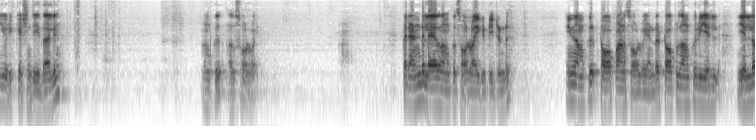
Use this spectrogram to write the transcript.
ഈ ഒരു ഇക്വേഷൻ ചെയ്താൽ നമുക്ക് അത് സോൾവ് ആയി ഇപ്പം രണ്ട് ലെയർ നമുക്ക് സോൾവ് ആയി കിട്ടിയിട്ടുണ്ട്. ഇനി നമുക്ക് ടോപ്പാണ് സോൾവ് ചെയ്യേണ്ടത്. ടോപ്പിൽ നമുക്കൊരു യെല്ലോ യെല്ലോ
